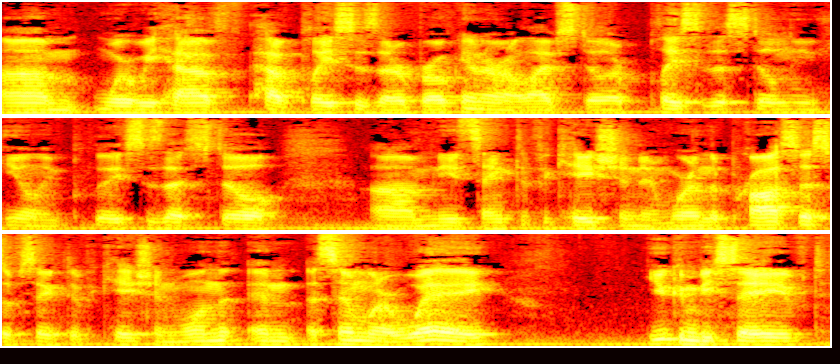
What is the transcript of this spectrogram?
um, where we have have places that are broken in our lives still, or places that still need healing, places that still um, need sanctification, and we're in the process of sanctification. Well, in, in a similar way, you can be saved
